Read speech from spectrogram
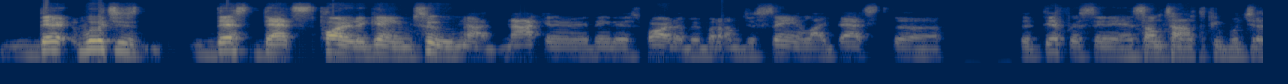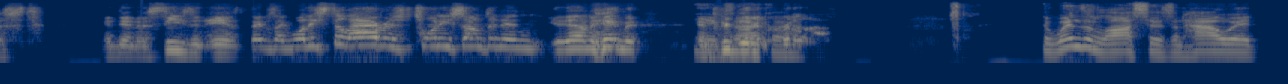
there, which is that's that's part of the game too. I'm not knocking anything that's part of it, but I'm just saying like that's the the difference in it. And sometimes people just and then the season ends. They was like, well, he still averaged 20 something, and you know what I mean? And exactly. people didn't realize. The wins and losses and how it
